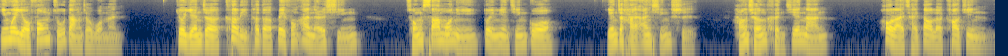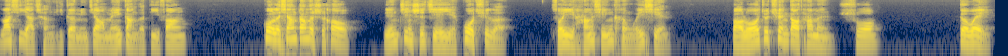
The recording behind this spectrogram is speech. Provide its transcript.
因为有风阻挡着我们，就沿着克里特的背风岸而行，从萨摩尼对面经过，沿着海岸行驶，航程很艰难。后来才到了靠近拉西亚城一个名叫美港的地方。过了相当的时候，连进食节也过去了，所以航行很危险。保罗就劝告他们说：“各位，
